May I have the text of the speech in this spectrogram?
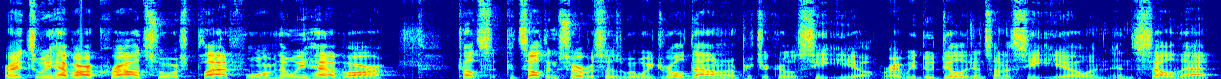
right? So, we have our crowdsourced platform, then we have our consulting services where we drill down on a particular CEO, right? We do diligence on a CEO and, and sell that.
